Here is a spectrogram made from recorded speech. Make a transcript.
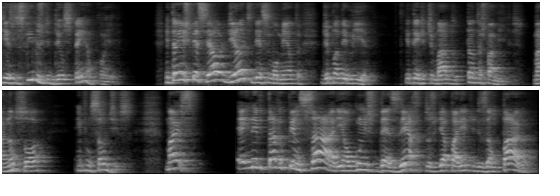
que esses filhos de Deus tenham com ele. Então, em especial, diante desse momento de pandemia, que tem vitimado tantas famílias, mas não só em função disso. Mas é inevitável pensar em alguns desertos de aparente desamparo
